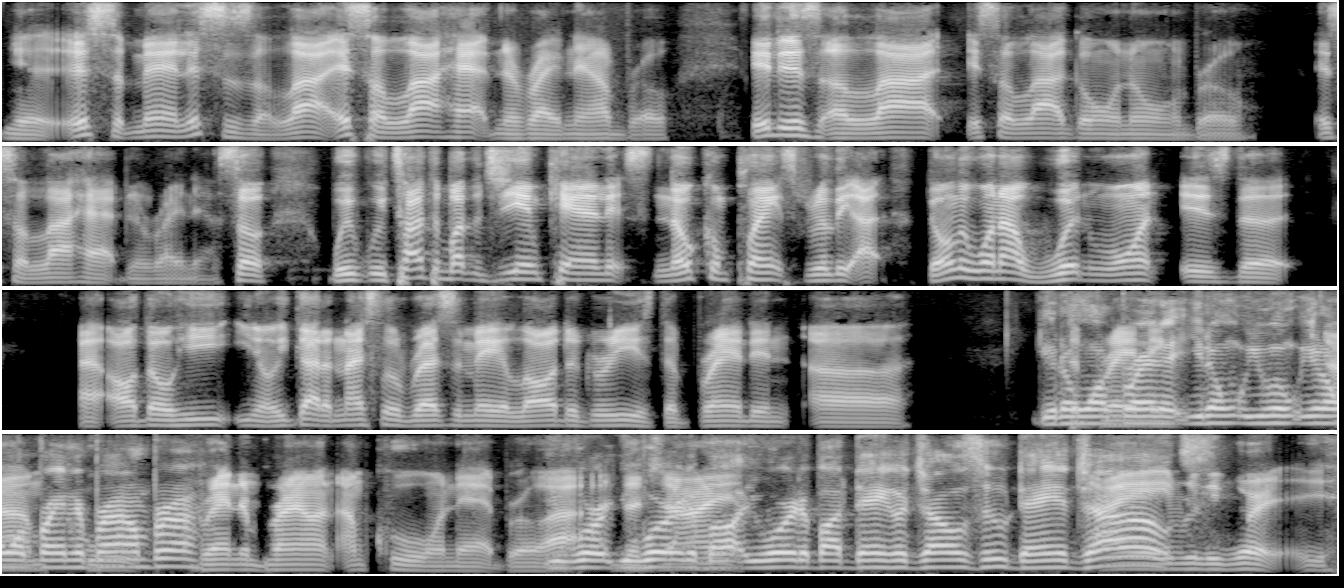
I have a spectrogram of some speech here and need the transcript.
Yeah, it's a man. This is a lot. It's a lot happening right now, bro. It is a lot. It's a lot going on, bro. It's a lot happening right now. So we, we talked about the GM candidates. No complaints, really. I, the only one I wouldn't want is the uh, although he, you know, he got a nice little resume, a law degree, is the Brandon. Uh, you don't want Brandon, Brandon. You don't. You, you don't I'm want Brandon cool. Brown, bro. Brandon Brown. I'm cool on that, bro. You, wor- you worried Giant, about you worried about Daniel Jones? Who Daniel Jones? I ain't really worried.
